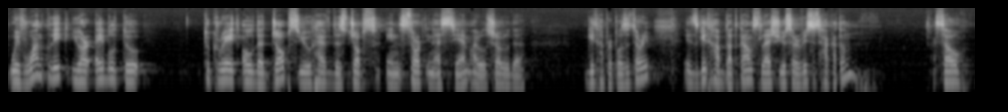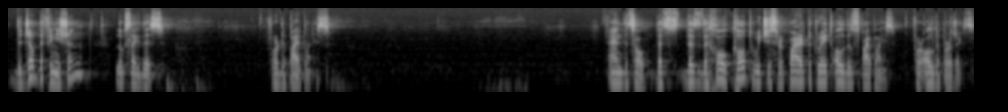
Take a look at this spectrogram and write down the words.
with one click, you are able to to create all the jobs. You have these jobs in stored in SCM. I will show you the GitHub repository. It's github.com slash uservices hackathon. So the job definition looks like this for the pipelines. And that's all. That's, that's the whole code which is required to create all those pipelines for all the projects.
